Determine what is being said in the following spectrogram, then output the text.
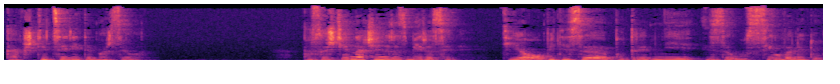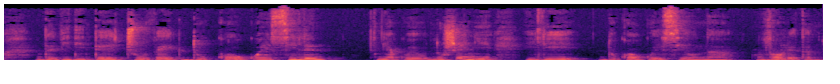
Как ще церите мързела? По същия начин разбира се. Тия опити са потребни за усилването, да видите човек доколко е силен в някое отношение или доколко е силна волята му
